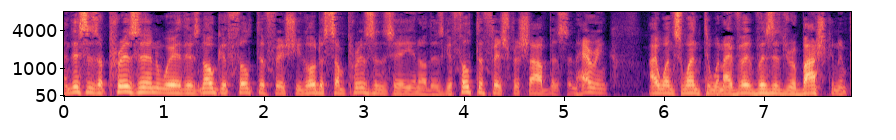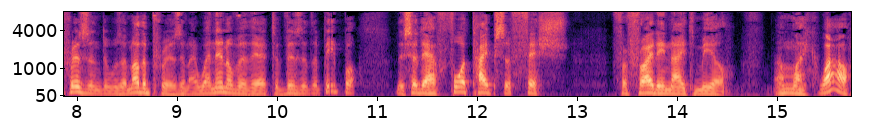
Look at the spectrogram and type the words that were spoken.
And this is a prison where there's no gefilte fish. You go to some prisons here, you know, there's gefilte fish for Shabbos and herring. I once went to, when I visited Rubashkin in prison, there was another prison. I went in over there to visit the people. They said they have four types of fish for Friday night meal. I'm like, wow.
